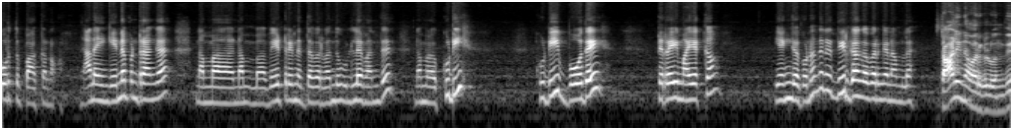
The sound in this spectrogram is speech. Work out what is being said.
கோர்த்து பார்க்கணும். ஆனால் இங்கே என்ன பண்ணுறாங்க நம்ம நம்ம வேற்றினத்தவர் வந்து உள்ளே வந்து நம்ம குடி குடி போதை திரை மயக்கம் எங்கே கொண்டு வந்து நிறுத்தியிருக்காங்க பாருங்க நம்மளை. ஸ்டாலின் அவர்கள் வந்து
